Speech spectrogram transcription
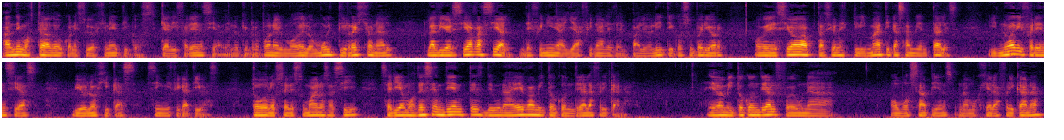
han demostrado con estudios genéticos que a diferencia de lo que propone el modelo multiregional, la diversidad racial, definida ya a finales del Paleolítico Superior, obedeció a adaptaciones climáticas ambientales y no a diferencias biológicas significativas. Todos los seres humanos así seríamos descendientes de una Eva mitocondrial africana. Eva mitocondrial fue una Homo sapiens, una mujer africana,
